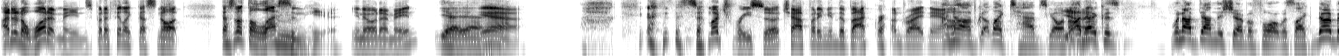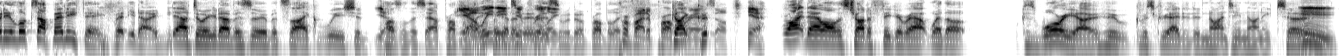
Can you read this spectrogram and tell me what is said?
I don't know what it means, but I feel like that's not that's not the lesson hmm. here. You know what I mean? yeah, yeah. Yeah. There's so much research happening in the background right now. I know. I've got like tabs going. Yeah. I know because when I've done this show before, it was like nobody looks up anything. But you know, now doing it over Zoom, it's like we should Yeah. puzzle this out properly. Yeah, we need gonna really this, we'll do it properly. Provide a proper Like, answer. Yeah. Right now, I was trying to figure out whether because Wario, who was created in 1992, Mm.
